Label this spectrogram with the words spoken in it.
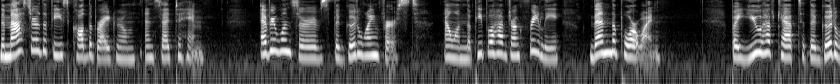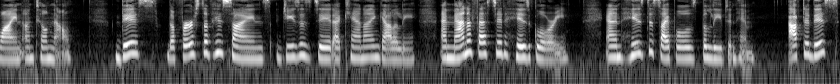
the master of the feast called the bridegroom and said to him, Everyone serves the good wine first, and when the people have drunk freely, then the poor wine. But you have kept the good wine until now. This, the first of his signs, Jesus did at Cana in Galilee and manifested his glory, and his disciples believed in him. After this,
